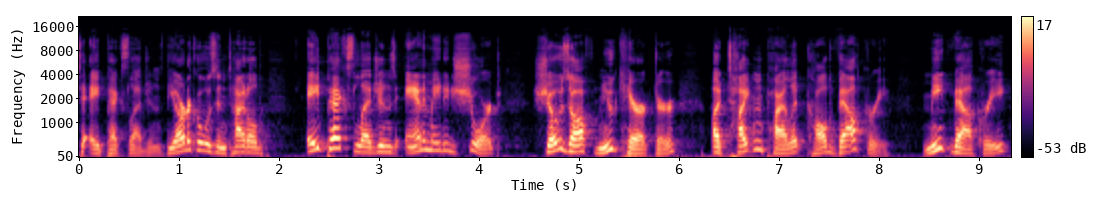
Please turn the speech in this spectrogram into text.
to Apex Legends. The article was entitled Apex Legends Animated Short Shows Off New Character, a Titan pilot called Valkyrie. Meet Valkyrie,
